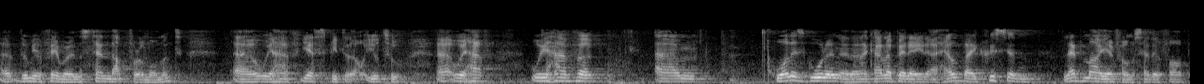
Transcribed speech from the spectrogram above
uh, do me a favor and stand up for a moment. Uh, we have, yes, Peter, you too. Uh, we have, we have uh, Wallace Gulen and Ana Carla Pereira, held by Christian Lettmayr from CEDEFOP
